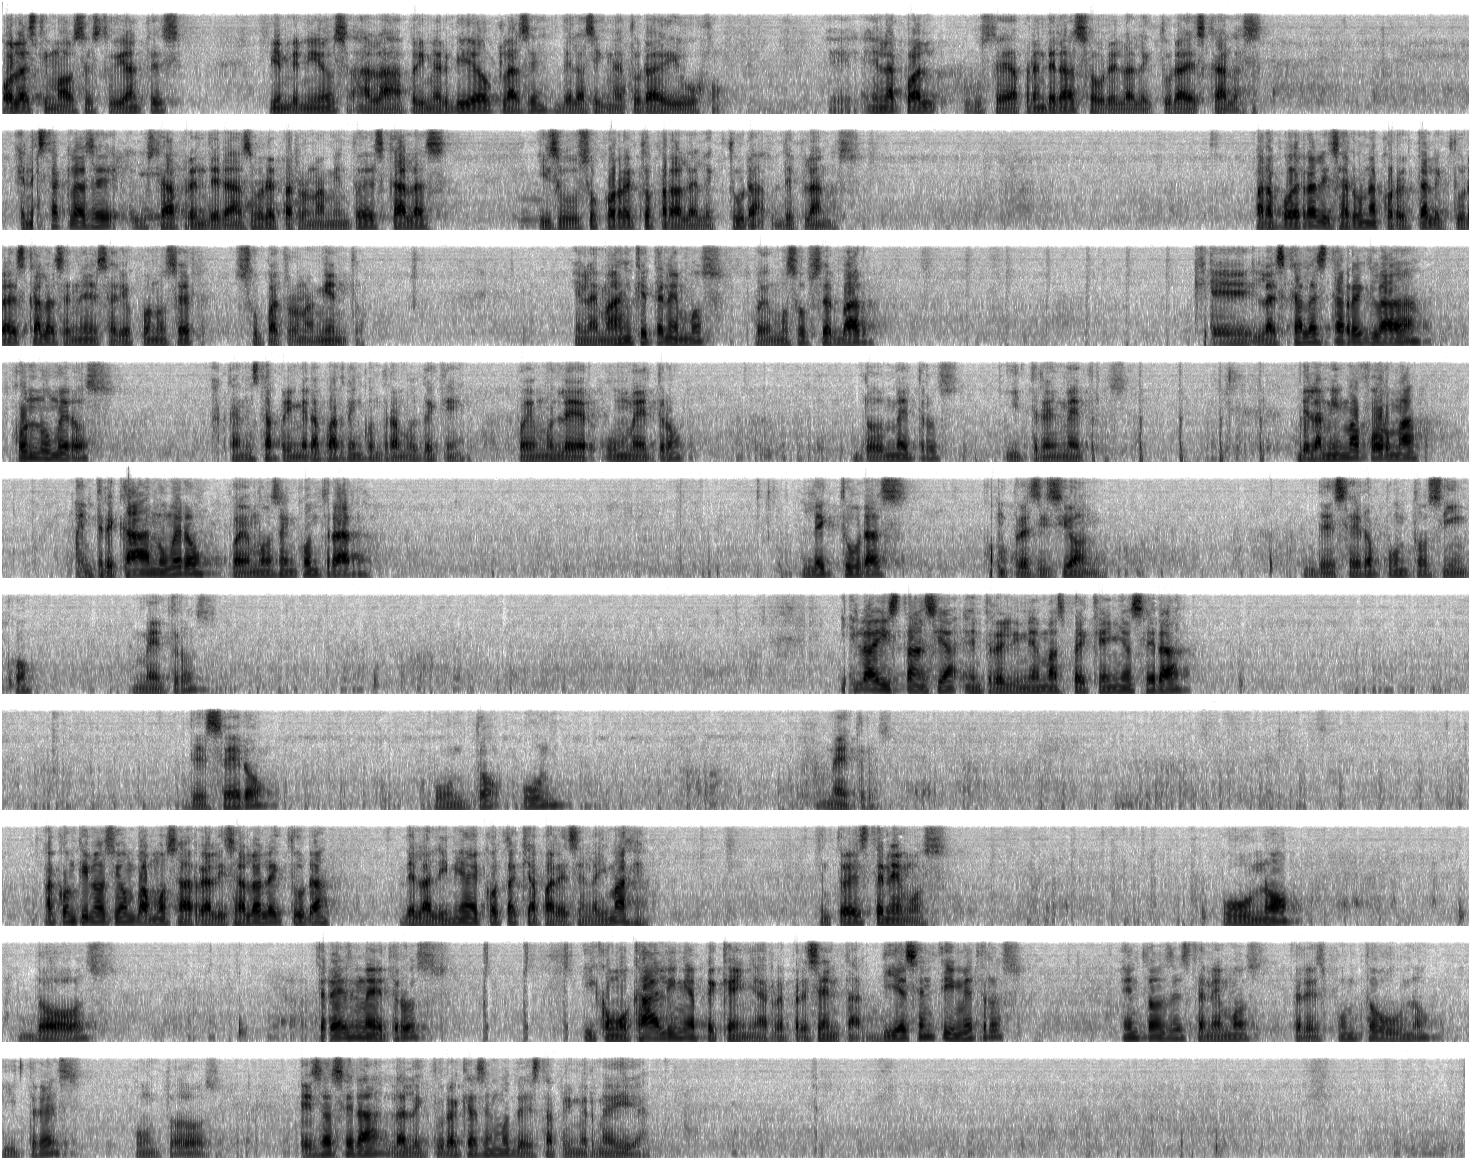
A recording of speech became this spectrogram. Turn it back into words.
Hola estimados estudiantes, bienvenidos a la primer video clase de la asignatura de dibujo, eh, en la cual usted aprenderá sobre la lectura de escalas. En esta clase usted aprenderá sobre el patronamiento de escalas y su uso correcto para la lectura de planos. Para poder realizar una correcta lectura de escalas es necesario conocer su patronamiento. En la imagen que tenemos podemos observar que la escala está arreglada con números. Acá en esta primera parte encontramos de que podemos leer un metro, dos metros y tres metros. De la misma forma, entre cada número podemos encontrar lecturas con precisión de 0.5 metros y la distancia entre líneas más pequeñas será de 0.1 metros. A continuación vamos a realizar la lectura de la línea de cota que aparece en la imagen. Entonces tenemos 1, 2, 3 metros y como cada línea pequeña representa 10 centímetros, entonces tenemos 3.1 y 3.2. Esa será la lectura que hacemos de esta primera medida.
